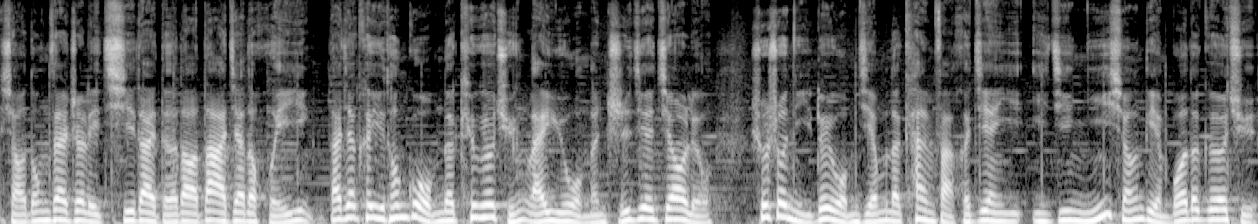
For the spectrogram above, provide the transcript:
小东在这里期待得到大家的回应，大家可以通过我们的 QQ 群来与我们直接交流，说说你对我们节目的看法和建议，以及你想点播的歌曲。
